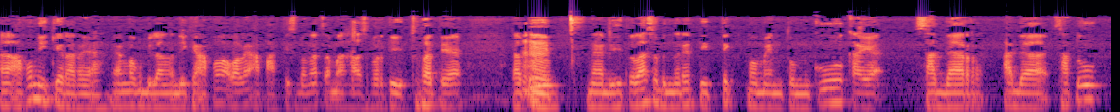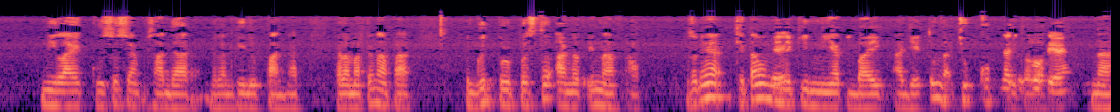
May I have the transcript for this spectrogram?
uh, aku mikir ada ya, yang aku bilang tadi kayak aku awalnya apatis banget sama hal seperti itu ya. Tapi nah di situlah sebenarnya titik momentumku kayak sadar ada satu nilai khusus yang sadar dalam kehidupan Hat. Dalam artian apa? A good purpose tuh are not enough Hat. Maksudnya kita memiliki niat baik aja itu nggak cukup Nggak gitu cukup loh. ya. Nah,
